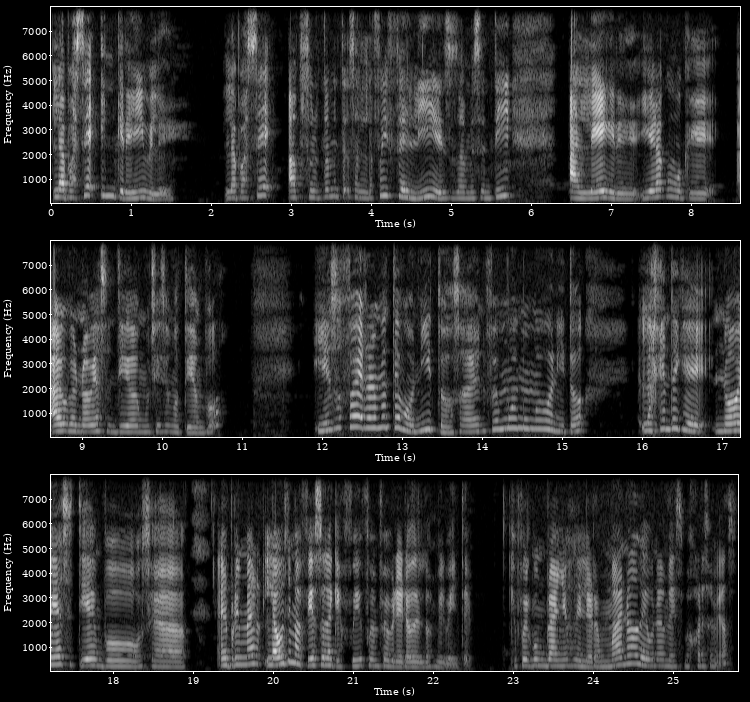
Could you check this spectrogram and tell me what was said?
la pasé increíble. La pasé absolutamente, o sea, fui feliz, o sea, me sentí alegre. Y era como que algo que no había sentido en muchísimo tiempo. Y eso fue realmente bonito, ¿saben? Fue muy, muy, muy bonito. La gente que no veía hace tiempo, o sea, el primer, la última fiesta a la que fui fue en febrero del 2020, que fue el cumpleaños del hermano de una de mis mejores amigas.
